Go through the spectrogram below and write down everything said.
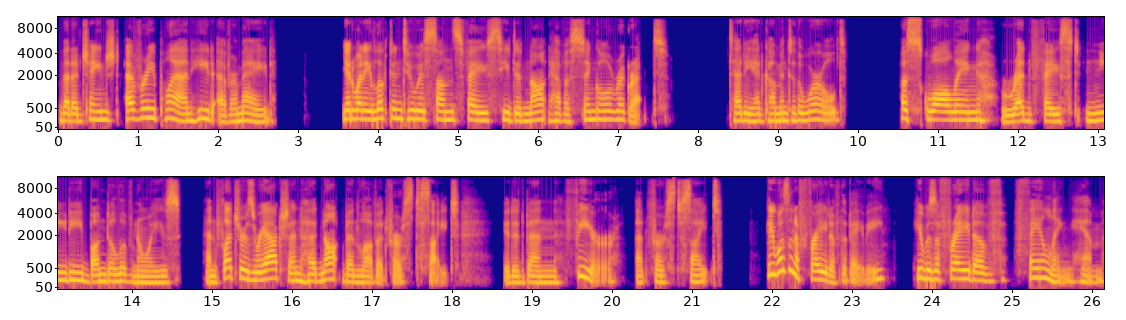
that had changed every plan he'd ever made. Yet when he looked into his son's face, he did not have a single regret. Teddy had come into the world. A squalling, red faced, needy bundle of noise, and Fletcher's reaction had not been love at first sight. It had been fear at first sight. He wasn't afraid of the baby. He was afraid of failing him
